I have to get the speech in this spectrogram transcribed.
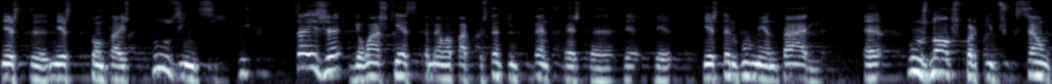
neste, neste contexto dos indecisos, seja, e eu acho que essa também é uma parte bastante importante desta, de, de, deste argumentário, uh, pelos novos partidos que são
